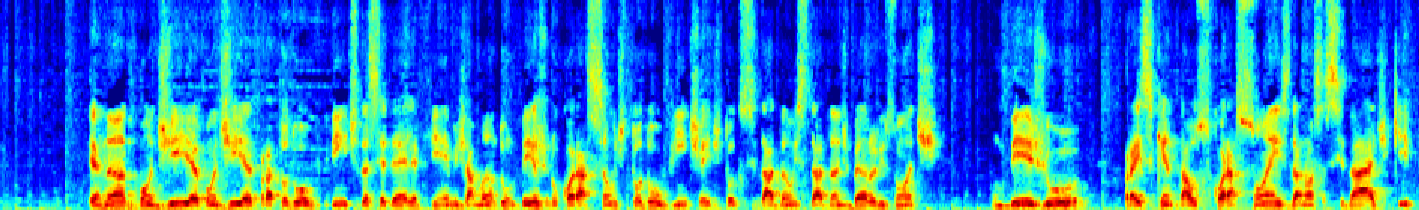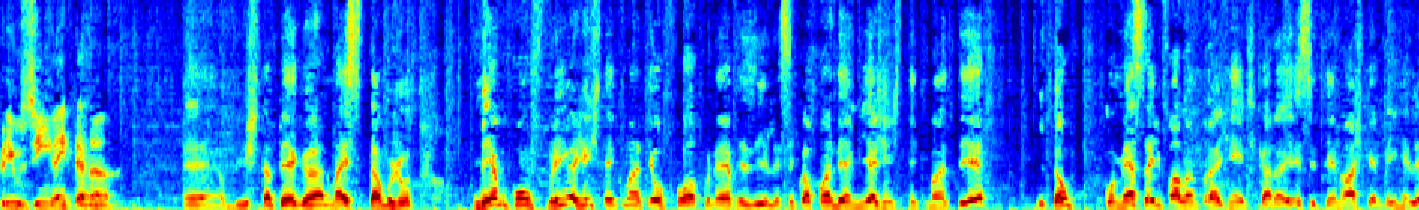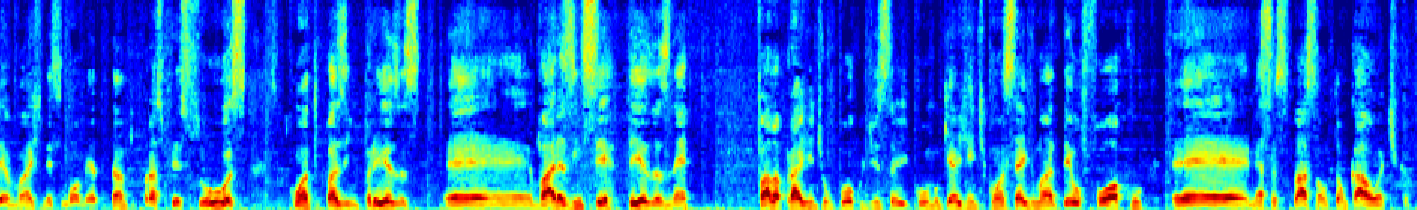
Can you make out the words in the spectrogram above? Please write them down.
Fernando, bom dia, bom dia para todo ouvinte da CDL FM. Já mando um beijo no coração de todo ouvinte aí, de todo cidadão e cidadã de Belo Horizonte. Um beijo para esquentar os corações da nossa cidade. Que friozinho, hein, Fernando? É, o bicho tá pegando, mas estamos juntos. Mesmo com o frio, a gente tem que manter o foco, né, Vesília? Se com a pandemia a gente tem que manter, então começa aí falando pra gente, cara. Esse tema eu acho que é bem relevante nesse momento, tanto para as pessoas quanto para as empresas, é, várias incertezas, né? Fala pra gente um pouco disso aí, como que a gente consegue manter o foco é, nessa situação tão caótica.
